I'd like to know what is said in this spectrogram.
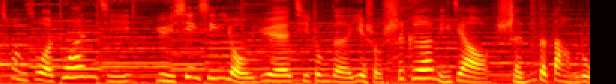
创作专辑《与信心有约》其中的一首诗歌，名叫《神的道路》。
